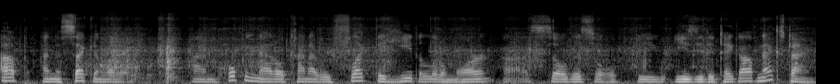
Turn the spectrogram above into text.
up on the second layer. I'm hoping that'll kind of reflect the heat a little more uh, so this will be easy to take off next time.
